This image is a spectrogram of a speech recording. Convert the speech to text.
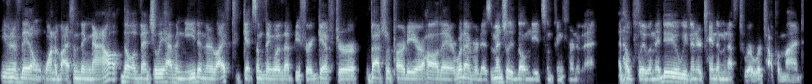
even if they don't want to buy something now, they'll eventually have a need in their life to get something, whether that be for a gift or a bachelor party or a holiday or whatever it is. Eventually they'll need something for an event. And hopefully, when they do, we've entertained them enough to where we're top of mind.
